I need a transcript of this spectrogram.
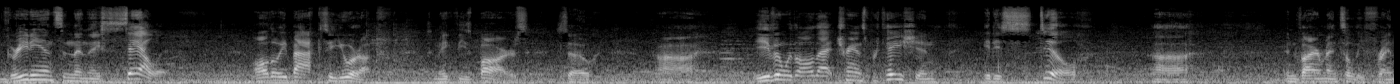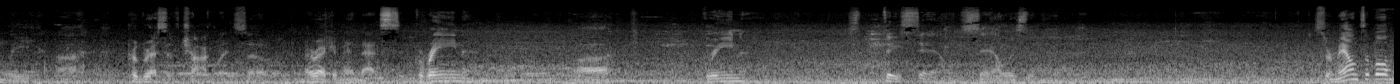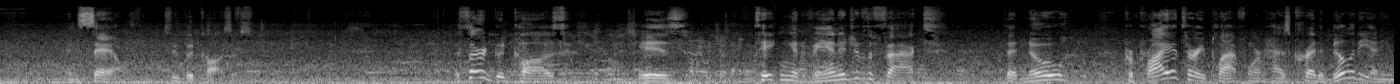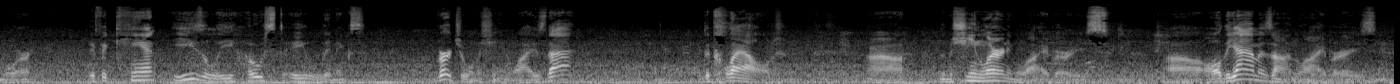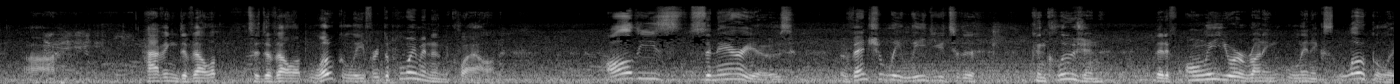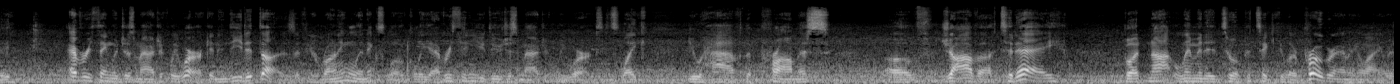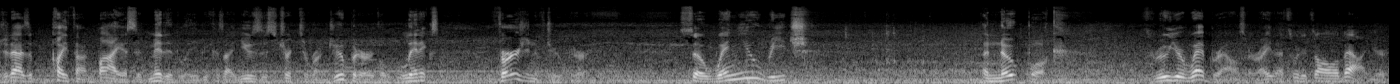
ingredients and then they sail it all the way back to Europe to make these bars. So uh, even with all that transportation, it is still environmentally friendly progressive chocolate. So I recommend that. Grain, uh, grain, they sail. Sail is the name. Surmountable and sail, two good causes. The third good cause is taking advantage of the fact that no proprietary platform has credibility anymore if it can't easily host a Linux virtual machine. Why is that? The cloud, uh, the machine learning libraries, uh, all the Amazon libraries, uh, having developed to develop locally for deployment in the cloud. All these scenarios eventually lead you to the conclusion that if only you were running Linux locally, everything would just magically work. And indeed it does. If you're running Linux locally, everything you do just magically works. It's like you have the promise of Java today, but not limited to a particular programming language. It has a Python bias, admittedly, because I use this trick to run Jupyter, the Linux version of Jupyter. So when you reach a notebook through your web browser, right? That's what it's all about. You're,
